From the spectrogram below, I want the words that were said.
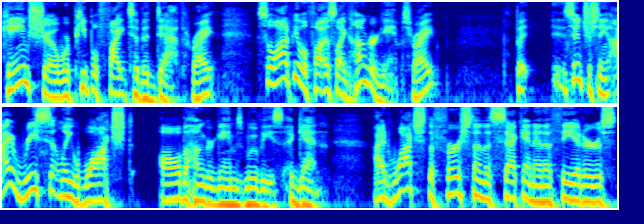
game show where people fight to the death, right? So a lot of people thought it's like Hunger Games, right? But it's interesting. I recently watched all the Hunger Games movies again. I'd watched the first and the second in the theaters.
